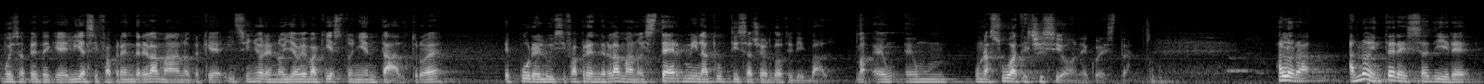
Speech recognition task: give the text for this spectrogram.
voi sapete che Elia si fa prendere la mano perché il Signore non gli aveva chiesto nient'altro, eh? eppure lui si fa prendere la mano e stermina tutti i sacerdoti di Baal. Ma è, un, è un, una sua decisione questa. Allora, a noi interessa dire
